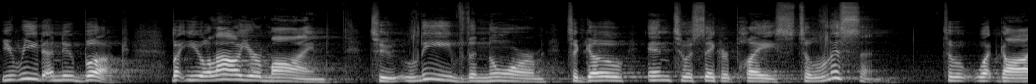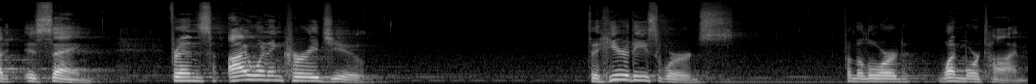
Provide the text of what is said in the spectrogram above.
you read a new book, but you allow your mind to leave the norm, to go into a sacred place, to listen to what God is saying. Friends, I want to encourage you to hear these words from the Lord one more time.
